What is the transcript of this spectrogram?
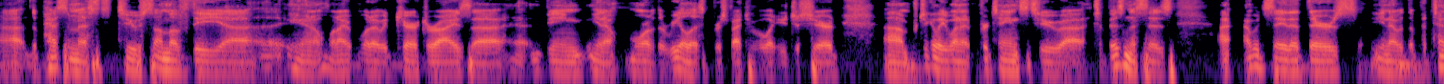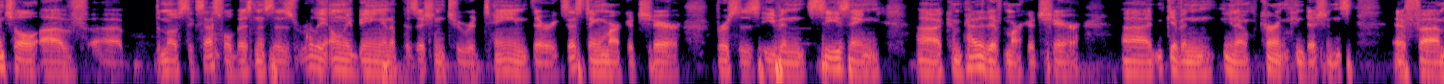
uh, the pessimist to some of the uh, you know what I what I would characterize being you know more of the realist perspective of what you just shared, um, particularly when it pertains to to businesses. I, I, would say that there's you know the potential of the most successful businesses really only being in a position to retain their existing market share versus even seizing uh, competitive market share. uh, given you know current conditions. If um,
